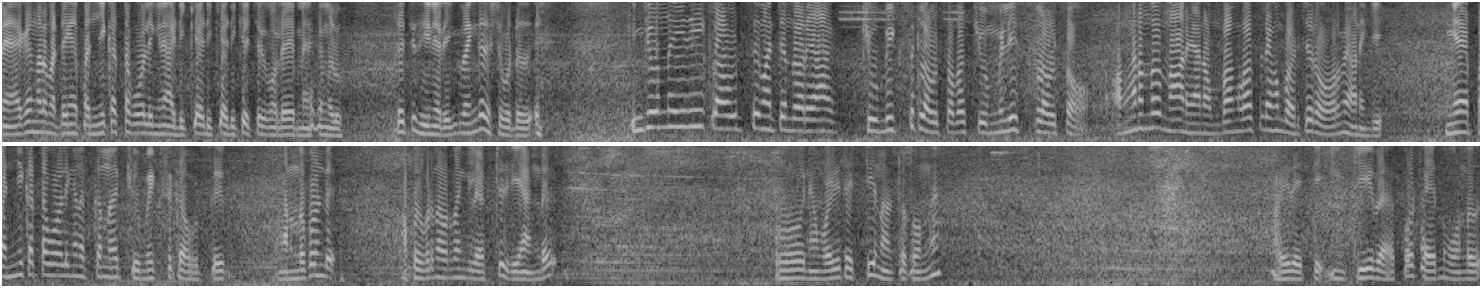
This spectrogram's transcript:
മേഘങ്ങൾ മറ്റേ പഞ്ഞിക്കട്ട പോലെ ഇങ്ങനെ അടുക്കി അടുക്കി അടുക്കി വെച്ചിരുന്ന പോലെ മേഘങ്ങളും. സെറ്റ് സീനറി എനിക്ക് ഭയങ്കര ഇഷ്ടപ്പെട്ടത്. എനിക്ക് തോന്നുന്നു ഈ ക്ലൗഡ്സ് മറ്റെന്താ പറയുക ക്യൂബിക്സ് ക്ലൗഡ്സോ അതോ ക്യൂമിലിസ് ക്ലൗഡ്സോ അങ്ങനെ എന്തോ എന്നാണ് ഞാൻ ഒമ്പതാം ക്ലാസ്സിലങ്ങ് പഠിച്ചൊരു ഓർമ്മയാണെങ്കിൽ ഇങ്ങനെ പഞ്ഞിക്കട്ട പോലെ ഇങ്ങനെ നിൽക്കുന്നത് ക്യൂബിക്സ് ക്ലൗഡ്സ് അങ്ങനെ എന്തൊക്കെ ഉണ്ട്. അപ്പോൾ ഇവിടുന്ന് അവിടെ നിന്ന് ലെഫ്റ്റ് തിരിയാണ്ട്. ഓ ഞാൻ വഴി തെറ്റി നട്ടോ തോന്നുന്നു. വഴി തെറ്റി. എനിക്ക് ബാക്കോട്ടായിരുന്നു പോകേണ്ടത്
